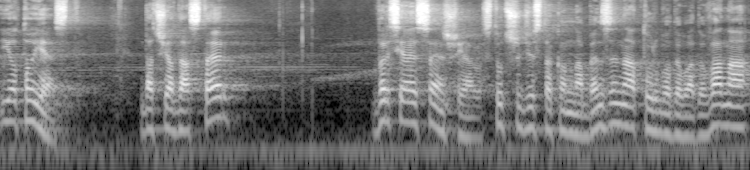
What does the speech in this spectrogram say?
i oto jest. Dacia Duster, wersja Essential, 130-konna benzyna, turbo doładowana,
